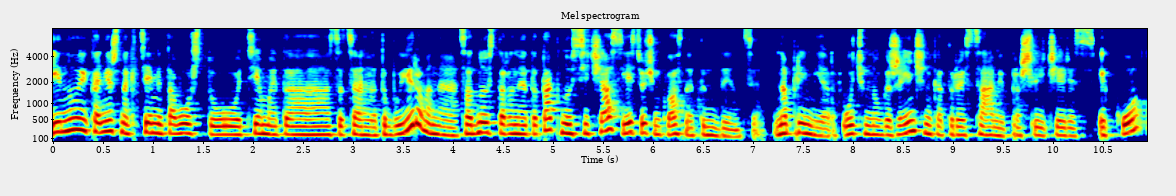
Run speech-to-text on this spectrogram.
И ну и, конечно, к теме того, что тема эта социально табуированная. С одной стороны, это так, но сейчас есть очень классная тенденция. Например, очень много женщин, которые сами прошли через ЭКО,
